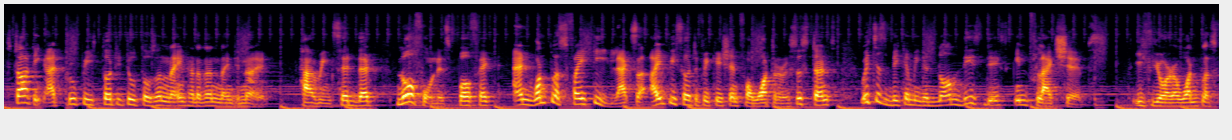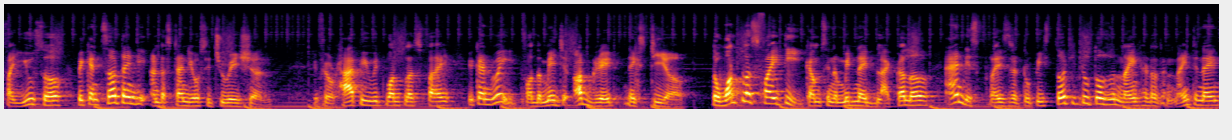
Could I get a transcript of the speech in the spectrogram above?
starting at Rs 32,999. Having said that, no phone is perfect and OnePlus 5T lacks a IP certification for water resistance which is becoming a norm these days in flagships. If you are a OnePlus 5 user, we can certainly understand your situation. If you're happy with OnePlus 5, you can wait for the major upgrade next year. The OnePlus 5T comes in a midnight black color and is priced at Rs 32,999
